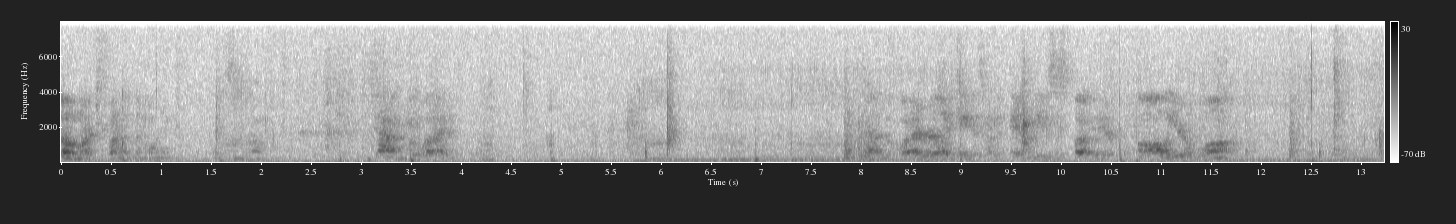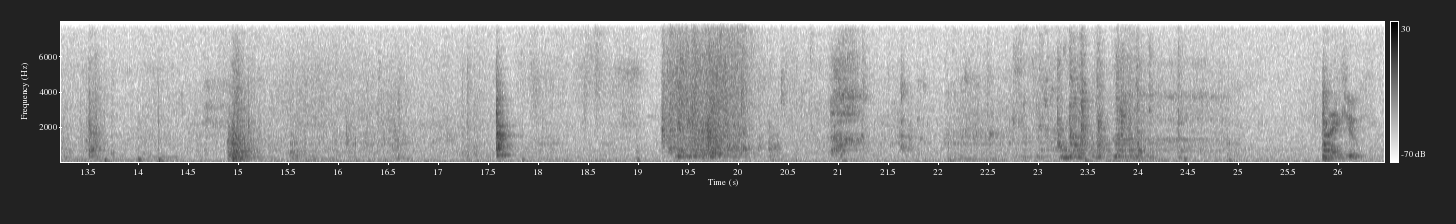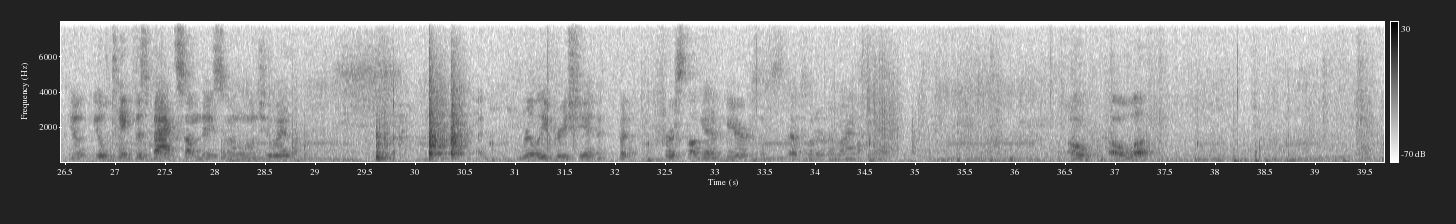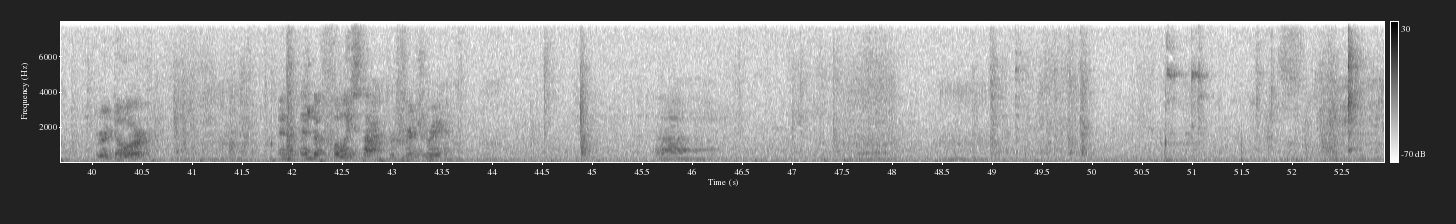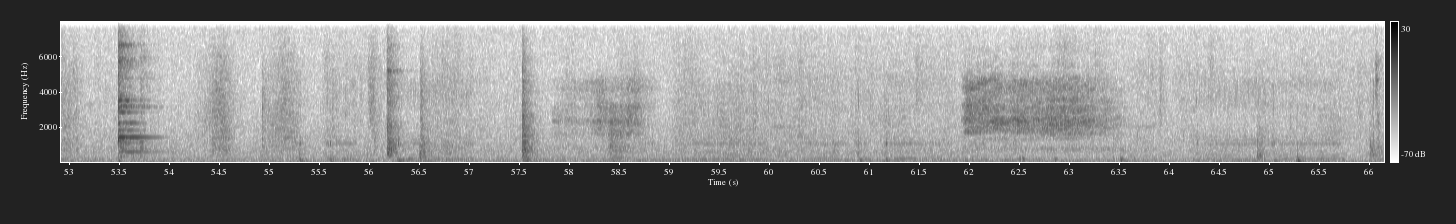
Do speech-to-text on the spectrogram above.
so much fun in the morning. It's, um, God, but what I but what I really hate is when Ed leaves this bucket here all year long. Thank you. You'll, you'll take this back someday soon, won't you, Ed? Really appreciate it. But first I'll get a beer, since that's what it reminds me of. Oh, oh, look. Door. And, and a fully stocked refrigerator.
